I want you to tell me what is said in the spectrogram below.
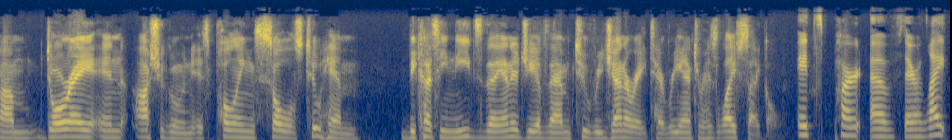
Um, D'ore in Oshu'gun is pulling souls to him because he needs the energy of them to regenerate, to re-enter his life cycle. it's part of their light.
